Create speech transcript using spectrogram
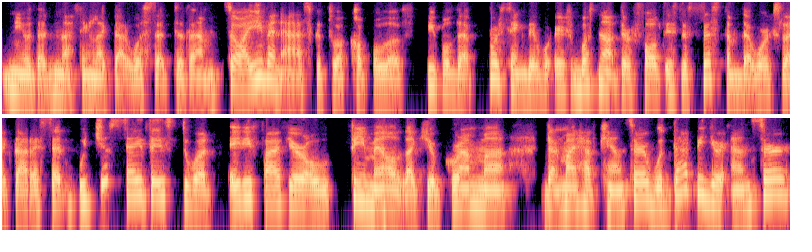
knew that nothing like that was said to them. So I even asked to a couple of people that poor thing they were, it was not their fault, it's the system that works like that. I said, Would you say this to an 85 year old female like your grandma that might have cancer? Would that be your answer?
